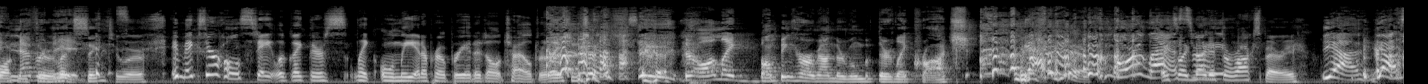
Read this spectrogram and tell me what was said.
walking through? did. Let's sing to her. it makes your whole state look like there's like only inappropriate adult child relationships. They're all like bumping her around the room with their like crotch. Yeah. More or less. It's like Night at the Roxbury. Yeah, yes.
